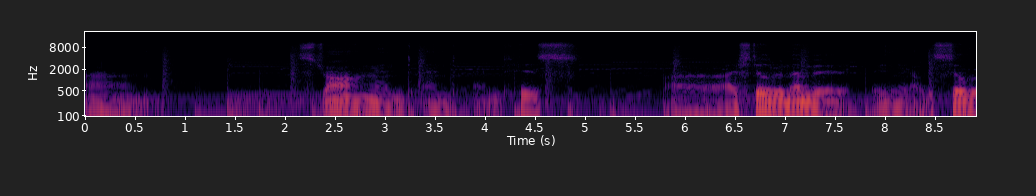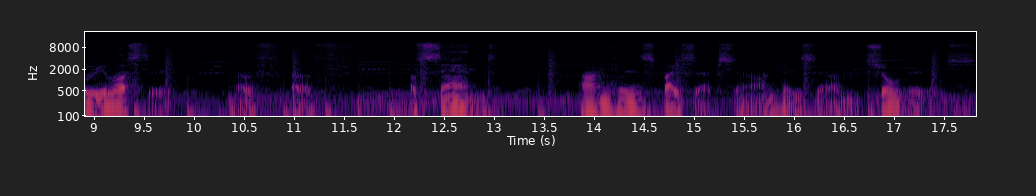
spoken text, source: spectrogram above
um, strong, and and and his. Uh, I still remember, you know, the silvery luster of of of sand on his biceps and on his um, shoulders.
